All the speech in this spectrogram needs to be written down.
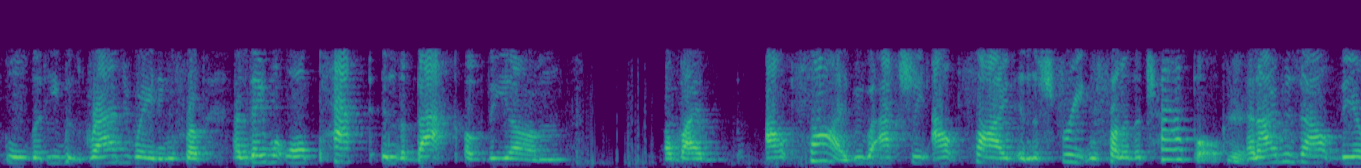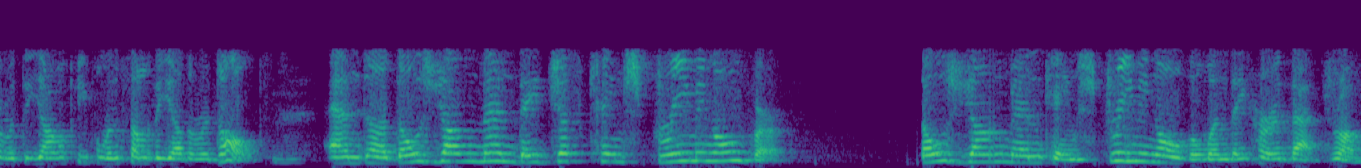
school that he was graduating from, and they were all packed in the back of the um, uh, by outside. We were actually outside in the street in front of the chapel, Yeah. and I was out there with the young people and some of the other adults. And uh, those young men, they just came streaming over. those young men came streaming over when they heard that drum.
